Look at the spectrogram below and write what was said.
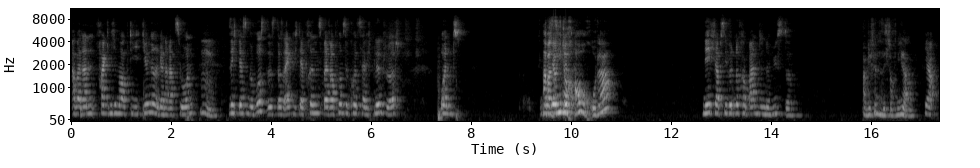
aber dann frage ich mich immer, ob die jüngere Generation Hm. sich dessen bewusst ist, dass eigentlich der Prinz bei Rapunzel kurzzeitig blind wird und Aber sie doch auch, oder? Nee, ich glaube, sie wird nur verbannt in der Wüste. Aber die finden sich doch wieder. Ja,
